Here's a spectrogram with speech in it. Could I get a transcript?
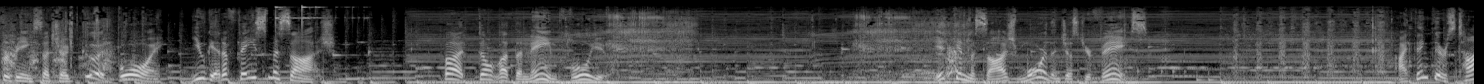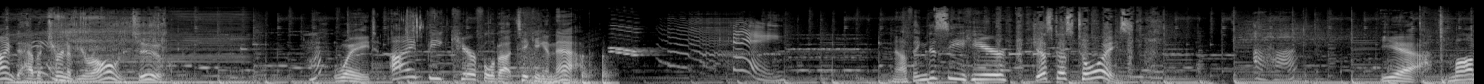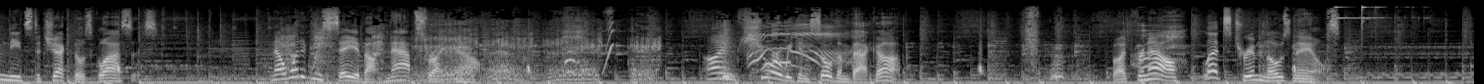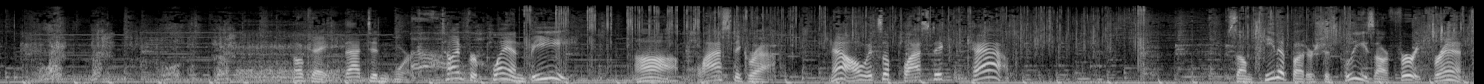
For being such a good boy, you get a face massage. But don't let the name fool you. It can massage more than just your face. I think there's time to have a turn of your own, too. Wait, I'd be careful about taking a nap. Hey. Nothing to see here, just us toys. Yeah, mom needs to check those glasses. Now, what did we say about naps right now? I'm sure we can sew them back up. But for now, let's trim those nails. Okay, that didn't work. Time for plan B. Ah, plastic wrap. Now it's a plastic cap. Some peanut butter should please our furry friend.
